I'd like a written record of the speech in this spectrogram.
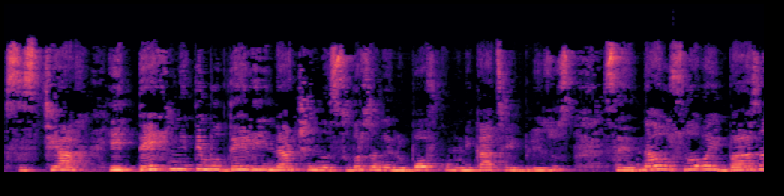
с тях и техните модели и начин на свързане любов, комуникация и близост са една основа и база,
